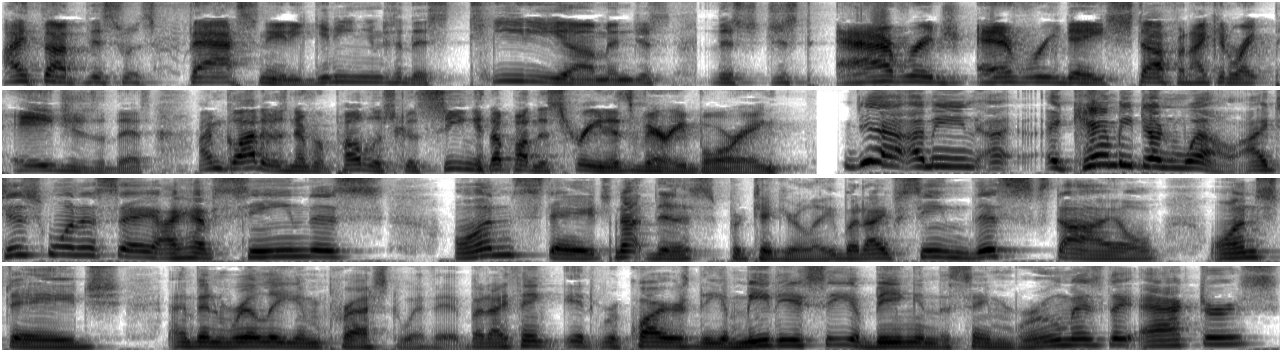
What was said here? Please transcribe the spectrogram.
I thought this was fascinating, getting into this tedium and just this just average everyday stuff, and I could write pages of this. I'm glad it was never published because seeing it up on the screen is very boring. Yeah, I mean, it can be done well. I just want to say I have seen this on stage, not this particularly, but I've seen this style on stage and been really impressed with it. But I think it requires the immediacy of being in the same room as the actors.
